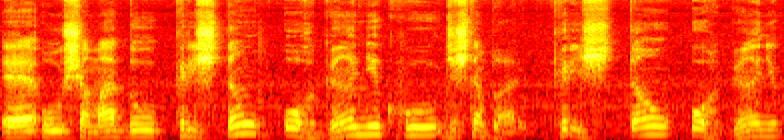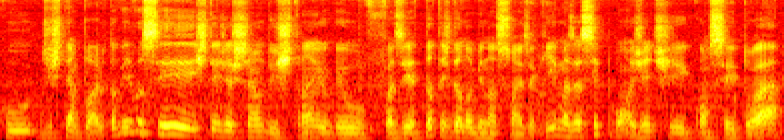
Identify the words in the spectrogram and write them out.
é o chamado cristão orgânico destemplário. Cristão orgânico destemplário. Talvez você esteja achando estranho eu fazer tantas denominações aqui, mas é sempre bom a gente conceituar,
